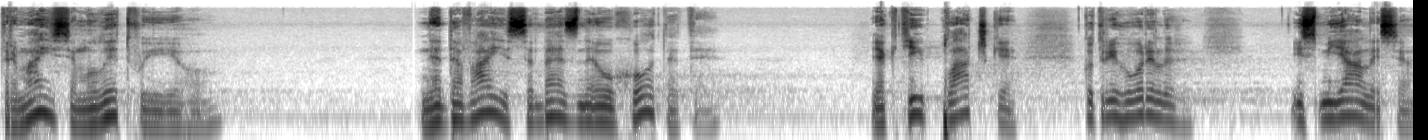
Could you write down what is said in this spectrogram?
Тримайся молитвою Його. Не давай себе знеохотити, як ті плачки, котрі говорили і сміялися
